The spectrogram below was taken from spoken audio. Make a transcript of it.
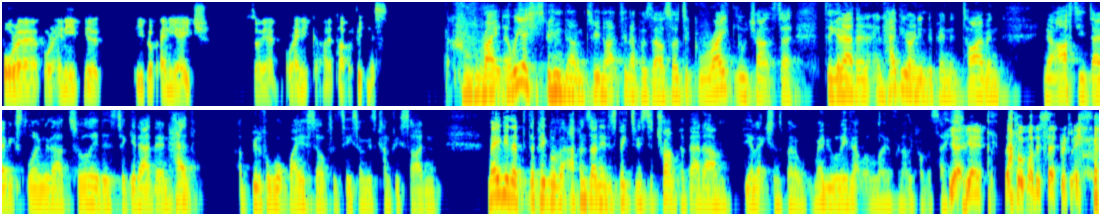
for uh, for any you know people of any age. So yeah, or any kind of type of fitness. Great. Now we actually spend um, two nights in Appenzell, so it's a great little chance to to get out there and have your own independent time. And you know, after your day of exploring with our tour leaders, to get out there and have a beautiful walk by yourself and see some of this countryside and maybe the, the people of Appenzell need to speak to Mr. Trump about um, the elections, but maybe we'll leave that one alone for another conversation. Yeah, yeah. Let's talk about this separately.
